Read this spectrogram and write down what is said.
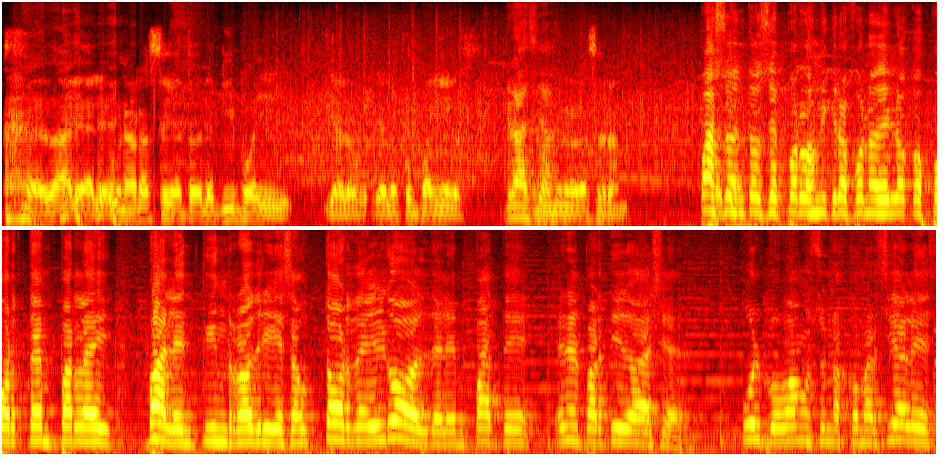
dale, dale. Un abrazo a todo el equipo y, y, a, los, y a, los, compañeros. Gracias. Un abrazo grande. Paso entonces por los micrófonos de Locos por Temperley. Valentín Rodríguez, autor del gol del empate en el partido de ayer. Pulpo, vamos a unos comerciales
